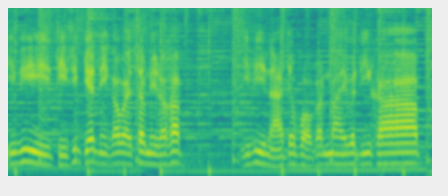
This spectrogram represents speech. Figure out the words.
อีพี่ที่สิบเจ็ดนี่ก็ไว้ซ้ำนี่แล้วครับ อีพี่หนาจะพอกันไหมสวัสดีครับ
